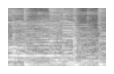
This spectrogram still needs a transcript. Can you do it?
for you.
